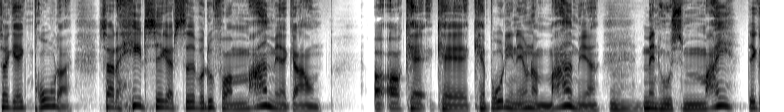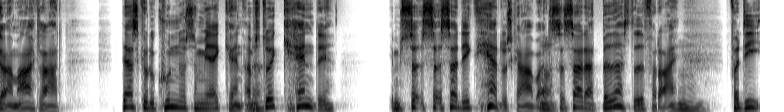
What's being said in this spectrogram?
så kan jeg ikke bruge dig. Så er der helt sikkert et sted, hvor du får meget mere gavn, og, og kan, kan, kan bruge dine evner meget mere. Mm. Men hos mig, det gør jeg meget klart, der skal du kunne noget, som jeg ikke kan. Og hvis ja. du ikke kan det, jamen så, så, så er det ikke her, du skal arbejde. Ja. Så, så er der et bedre sted for dig. Mm. Fordi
